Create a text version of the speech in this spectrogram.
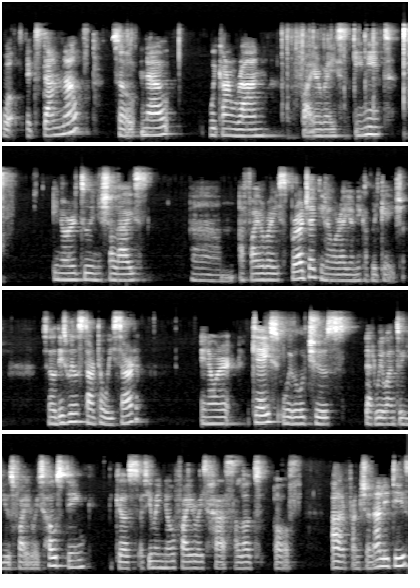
Well, it's done now. So now we can run Firebase init in order to initialize um, a Firebase project in our Ionic application. So this will start a wizard. In our case, we will choose that we want to use Firebase hosting because as you may know, Firebase has a lot of other functionalities.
